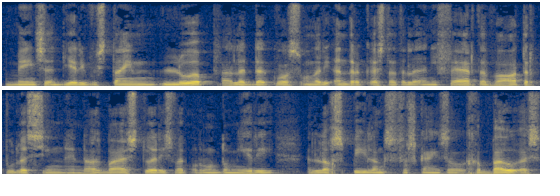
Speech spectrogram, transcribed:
mense deur die woestyn loop, hulle dikwels onder die indruk is dat hulle in die verte waterpoele sien en daar's baie stories wat rondom hierdie ligspielingsverskynsel gebou is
